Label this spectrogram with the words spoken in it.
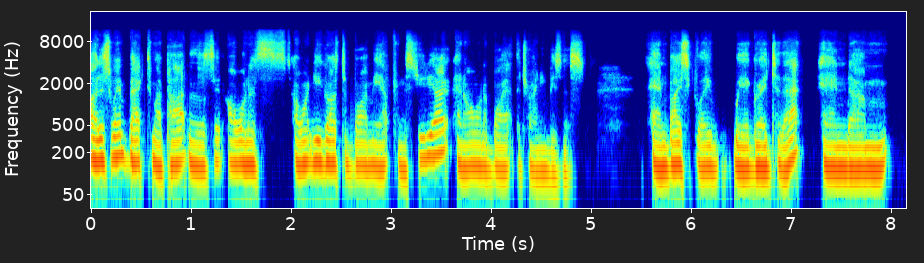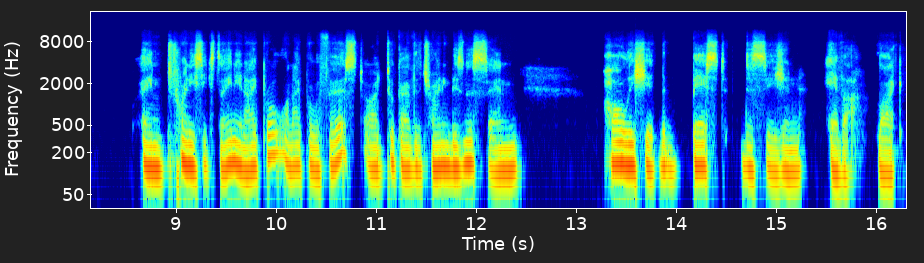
I just went back to my partners. I said, "I want to, I want you guys to buy me out from the studio, and I want to buy out the training business." And basically, we agreed to that. And um, in 2016, in April, on April the first, I took over the training business, and holy shit, the best decision ever! Like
